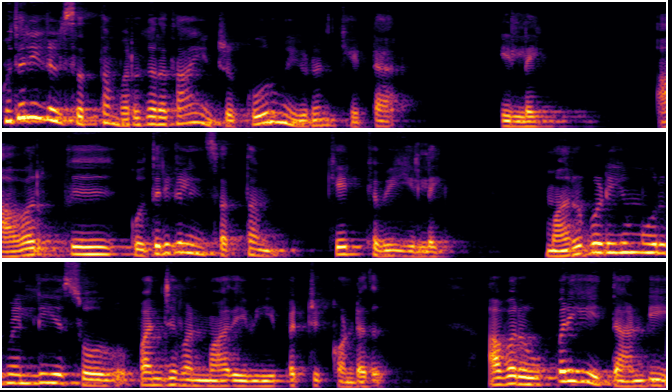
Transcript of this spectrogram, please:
குதிரைகள் சத்தம் வருகிறதா என்று கூர்மையுடன் கேட்டார். இல்லை. அவருக்கு குதிரைகளின் சத்தம் கேட்கவே இல்லை. மறுபடியும் ஒரு மெல்லிய சோர்வு பஞ்சவன் மாதேவியை பற்றி கொண்டது. அவர் உப்பரியை தாண்டி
